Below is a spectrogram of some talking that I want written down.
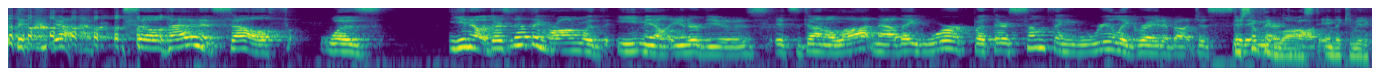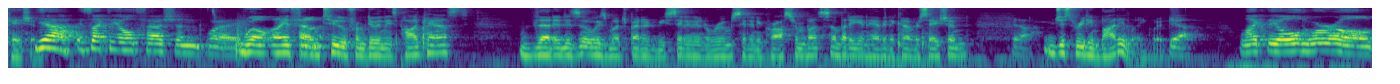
yeah. So that in itself was you know, there's nothing wrong with email interviews. It's done a lot now. They work, but there's something really great about just sitting There's something there lost talking. in the communication. Yeah, it's like the old-fashioned way. Well, I have found too from doing these podcasts that it is always much better to be sitting in a room, sitting across from somebody and having a conversation, Yeah. just reading body language. Yeah. Like the old world,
